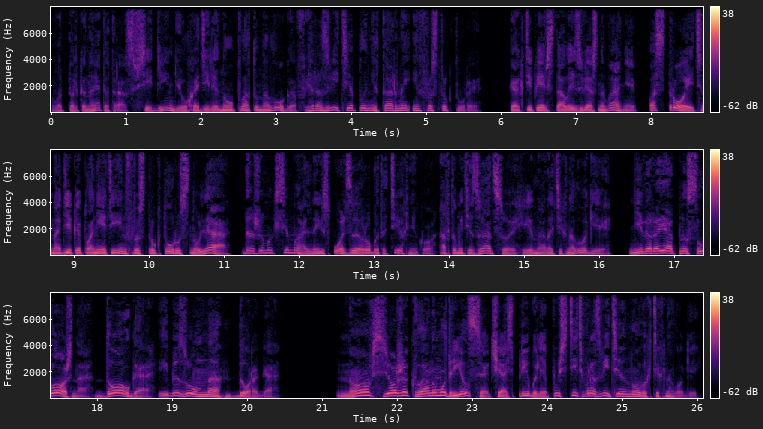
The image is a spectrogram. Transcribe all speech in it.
Вот только на этот раз все деньги уходили на уплату налогов и развитие планетарной инфраструктуры. Как теперь стало известно Ване, построить на дикой планете инфраструктуру с нуля, даже максимально используя робототехнику, автоматизацию и нанотехнологии, Невероятно сложно, долго и безумно дорого. Но все же клан умудрился часть прибыли пустить в развитие новых технологий.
